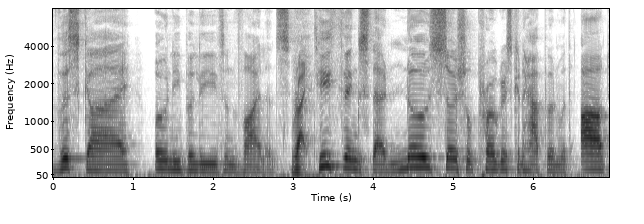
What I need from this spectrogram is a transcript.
this guy only believes in violence. Right. He thinks that no social progress can happen without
